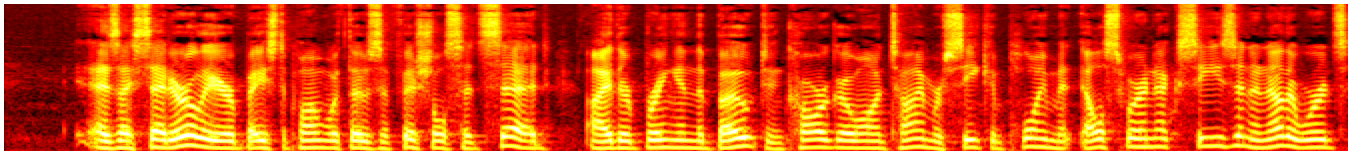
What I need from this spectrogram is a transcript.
as i said earlier based upon what those officials had said either bring in the boat and cargo on time or seek employment elsewhere next season. In other words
